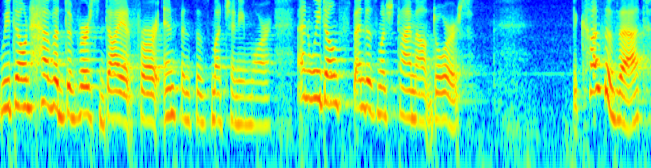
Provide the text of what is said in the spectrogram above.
We don't have a diverse diet for our infants as much anymore, and we don't spend as much time outdoors. Because of that,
